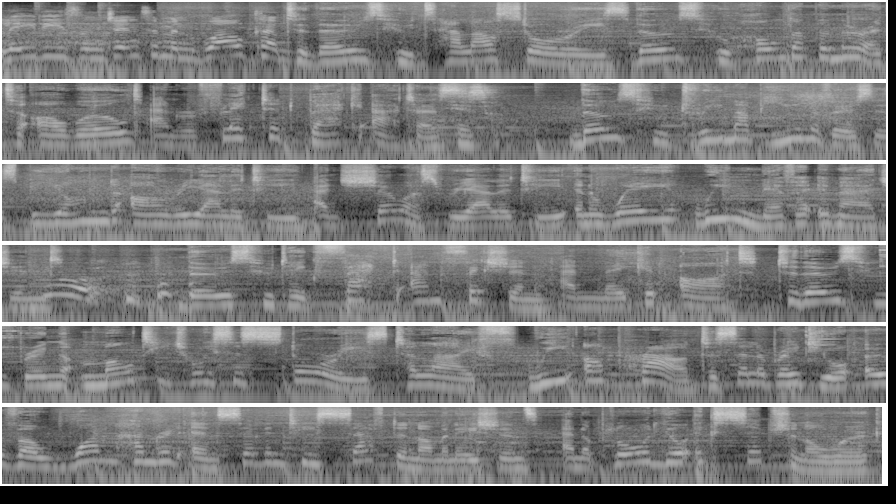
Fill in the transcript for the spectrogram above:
Ladies and gentlemen, welcome To those who tell our stories, those who hold up a mirror to our world and reflect it back at us. Yes. Those who dream up universes beyond our reality and show us reality in a way we never imagined. those who take fact and fiction and make it art. To those who bring MultiChoice's stories to life. We are proud to celebrate your over 170 SAFTA nominations and applaud your exceptional work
